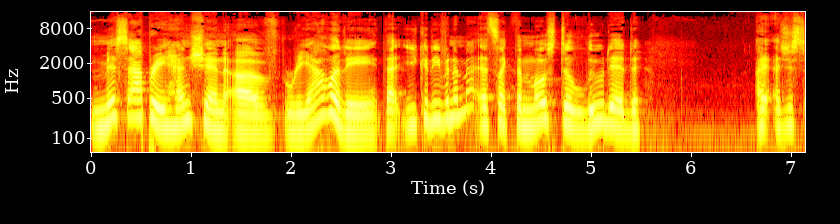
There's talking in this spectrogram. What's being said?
misapprehension of reality that you could even imagine. It's like the most diluted. I, I just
